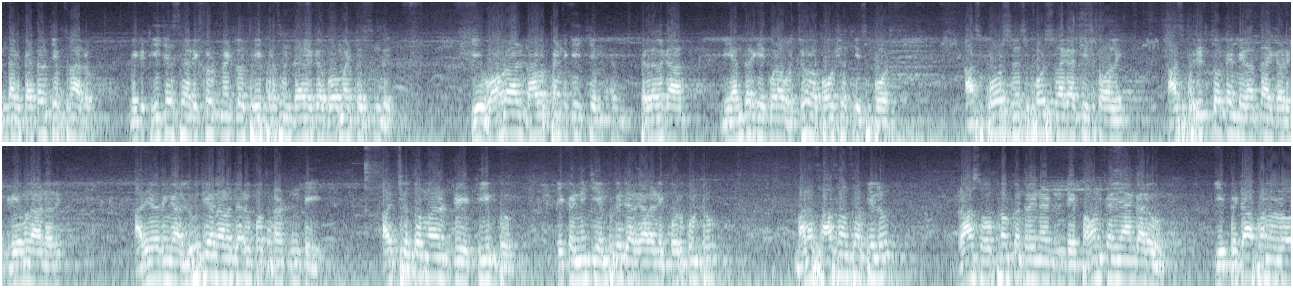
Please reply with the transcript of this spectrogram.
ఇందాక పెద్దలు చెప్తున్నారు మీకు టీచర్స్ రిక్రూట్మెంట్లో త్రీ పర్సెంట్ డైరెక్ట్గా గవర్నమెంట్ వస్తుంది. ఈ ఓవరాల్ డెవలప్మెంట్కి పిల్లలుగా మీ అందరికీ కూడా ఉజ్వల భవిష్యత్తు ఈ స్పోర్ట్స్ ఆ స్పోర్ట్స్ని స్పోర్ట్స్ లాగా తీసుకోవాలి. ఆ స్పిరిట్తో మీరంతా ఇక్కడ గేమ్లు ఆడాలి. అదేవిధంగా లూధియానాలో జరగబోతున్నటువంటి అత్యుత్తమైనటువంటి టీం ఇక్కడి నుంచి ఎంపిక జరగాలని కోరుకుంటూ మన శాసనసభ్యులు రాష్ట్ర ఉప ముఖ్యమంత్రి పవన్ కళ్యాణ్ గారు ఈ పిఠాపనలో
